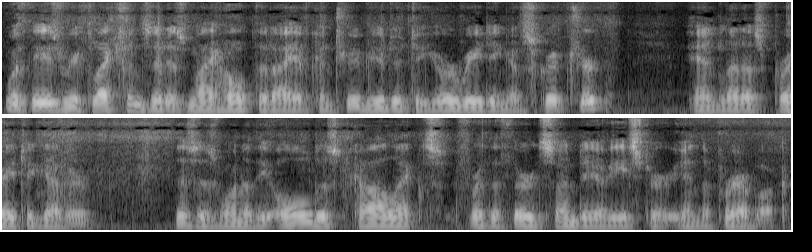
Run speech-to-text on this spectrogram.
With these reflections, it is my hope that I have contributed to your reading of Scripture, and let us pray together. This is one of the oldest collects for the third Sunday of Easter in the prayer book.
